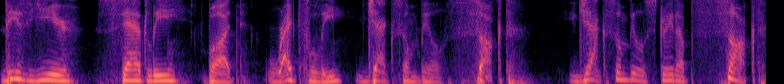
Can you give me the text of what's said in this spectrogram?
this year, sadly, but rightfully, Jacksonville sucked. Jacksonville straight up sucked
